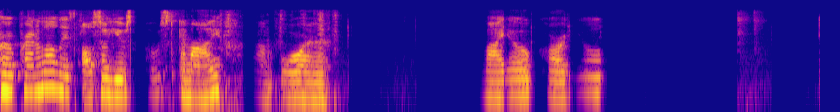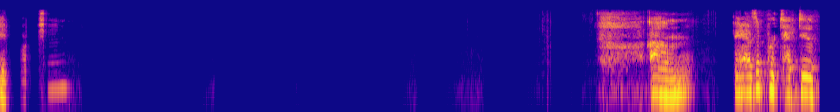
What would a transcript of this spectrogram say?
Propranolol is also used post-MI um, or myocardial infarction. Um, it has a protective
